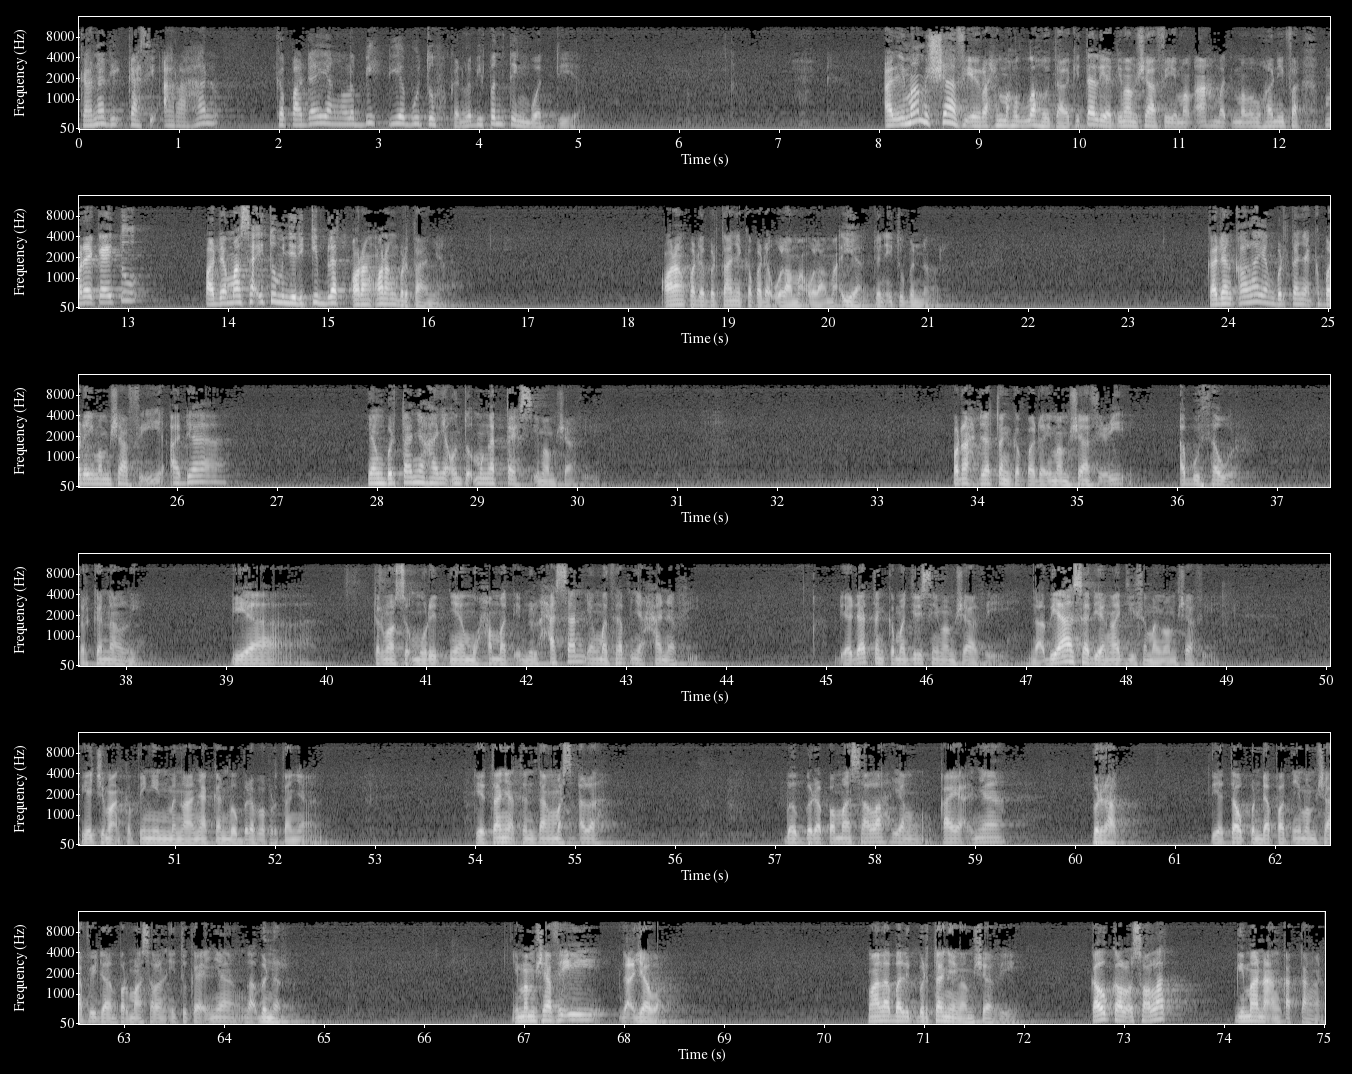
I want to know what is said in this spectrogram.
Karena dikasih arahan kepada yang lebih dia butuhkan, lebih penting buat dia. Al-Imam Syafi'i rahimahullahu taala, kita lihat Imam Syafi'i, Imam Ahmad, Imam Abu Hanifah, mereka itu pada masa itu menjadi kiblat orang-orang bertanya. Orang pada bertanya kepada ulama-ulama, iya dan itu benar. Kadangkala yang bertanya kepada Imam Syafi'i ada yang bertanya hanya untuk mengetes Imam Syafi'i. pernah datang kepada Imam Syafi'i Abu Thawr terkenal nih dia termasuk muridnya Muhammad Ibn Hasan yang madhabnya Hanafi dia datang ke majelis Imam Syafi'i nggak biasa dia ngaji sama Imam Syafi'i dia cuma kepingin menanyakan beberapa pertanyaan dia tanya tentang masalah beberapa masalah yang kayaknya berat dia tahu pendapatnya Imam Syafi'i dalam permasalahan itu kayaknya nggak benar. Imam Syafi'i nggak jawab. Malah balik bertanya Imam Syafi'i. Kau kalau sholat gimana angkat tangan?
